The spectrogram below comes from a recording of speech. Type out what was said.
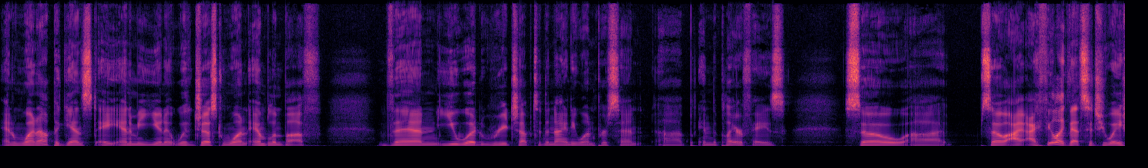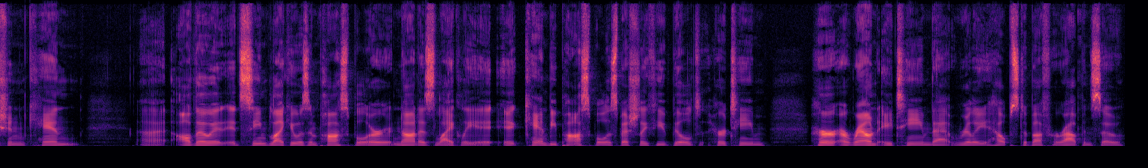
and went up against a enemy unit with just one emblem buff, then you would reach up to the 91% uh, in the player phase. So, uh, so I, I, feel like that situation can, uh, although it, it seemed like it was impossible or not as likely, it, it can be possible, especially if you build her team, her around a team that really helps to buff her up. And so,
